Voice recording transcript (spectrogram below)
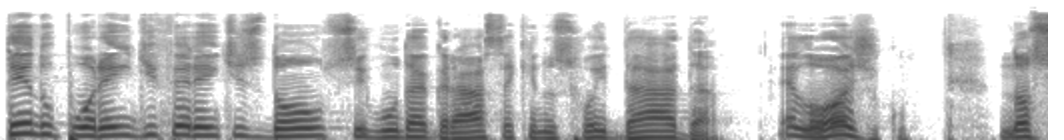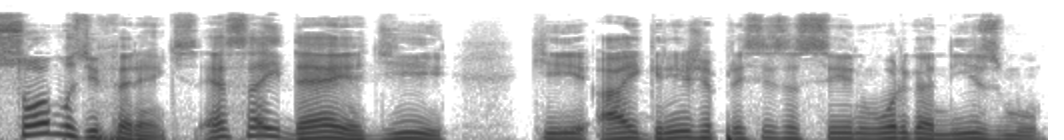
Tendo, porém, diferentes dons segundo a graça que nos foi dada. É lógico, nós somos diferentes. Essa ideia de que a igreja precisa ser um organismo,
